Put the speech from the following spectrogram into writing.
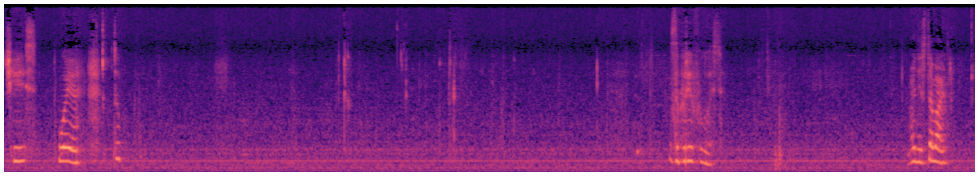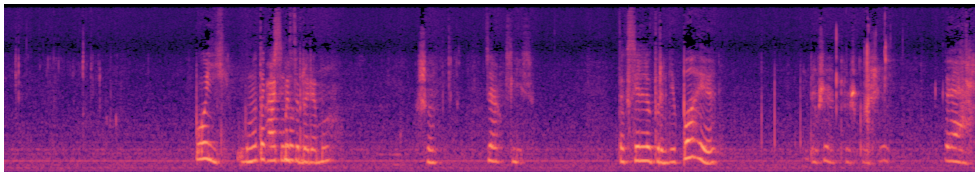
Чись, Твоє. То... Забери волосся. А діставай. Ой, воно так як сильно... ми заберемо? Що? Це сліз. Так сильно приліпає. Там ще трошки лишилось. Ех.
